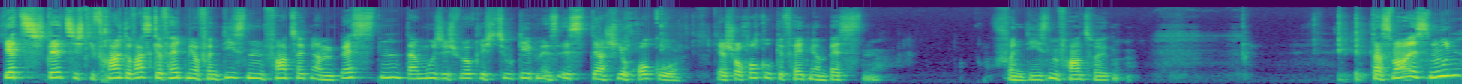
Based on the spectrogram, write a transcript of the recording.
Jetzt stellt sich die Frage, was gefällt mir von diesen Fahrzeugen am besten? Da muss ich wirklich zugeben, es ist der Scirocco. Der Scirocco gefällt mir am besten von diesen Fahrzeugen. Das war es nun.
